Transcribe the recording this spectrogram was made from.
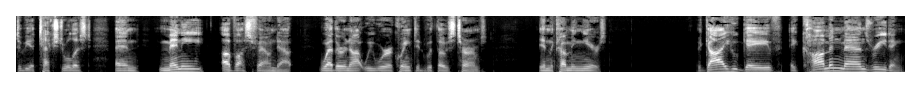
to be a textualist, and many of us found out whether or not we were acquainted with those terms in the coming years. The guy who gave a common man's reading,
